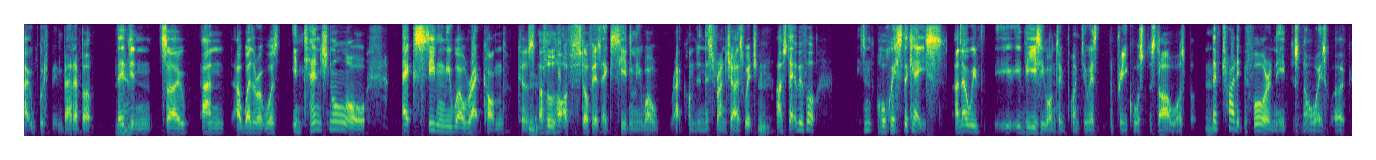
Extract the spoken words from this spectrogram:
it would have been better, but they Yeah. didn't. So, and uh, whether it was intentional or exceedingly well retconned, because Hmm. a lot of stuff is exceedingly well retconned in this franchise, which I've stated before isn't always the case. I know we've the easy one to point to is the prequels to Star Wars, but Hmm. they've tried it before and it doesn't always work.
